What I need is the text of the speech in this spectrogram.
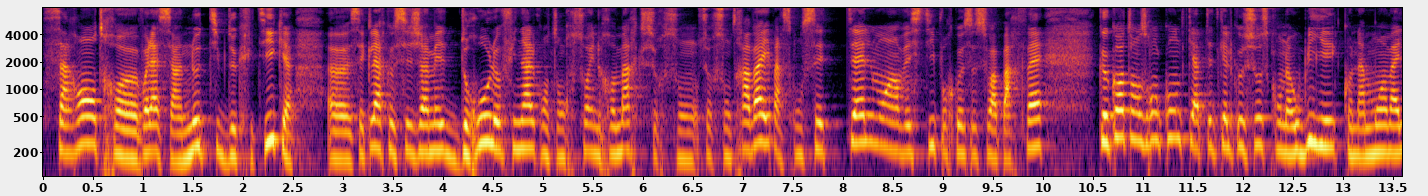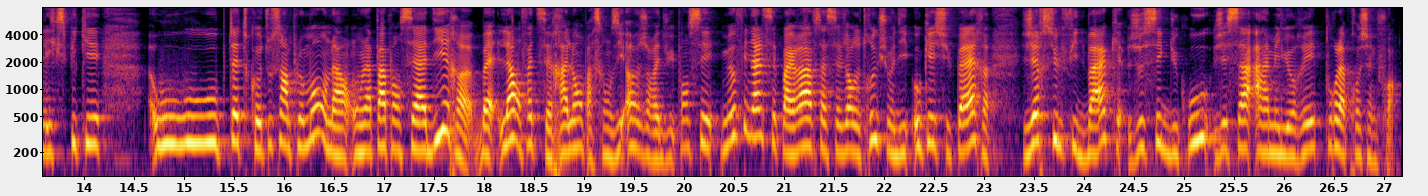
Ça rentre, euh, voilà, c'est un autre type de critique. Euh, c'est clair que c'est jamais drôle au final quand on reçoit une remarque sur son, sur son travail parce qu'on s'est tellement investi pour que ce soit parfait que quand on se rend compte qu'il y a peut-être quelque chose qu'on a oublié, qu'on a moins mal expliqué, ou peut-être que tout simplement on n'a on pas pensé à dire, ben là en fait c'est ralent parce qu'on se dit oh j'aurais dû y penser. Mais au final c'est pas grave, ça c'est le genre de truc, je me dis ok super, j'ai reçu le feedback, je sais que du coup j'ai ça à améliorer pour la prochaine fois.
